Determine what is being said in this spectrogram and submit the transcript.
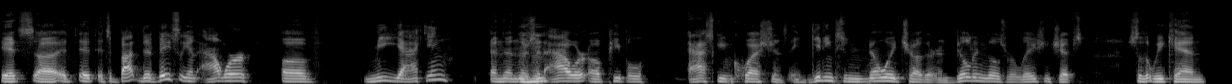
It's uh, it, it, it's about there's basically an hour of me yakking, and then there's an hour of people asking questions and getting to know each other and building those relationships so that we can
